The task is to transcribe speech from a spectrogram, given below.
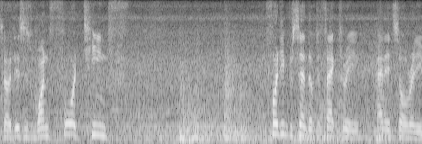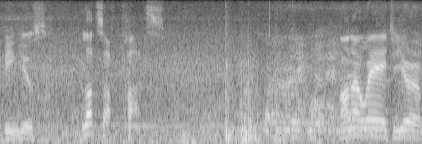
So this is one fourteenth, fourteen percent of the factory, and it's already being used. Lots of pots. On our way to Europe.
